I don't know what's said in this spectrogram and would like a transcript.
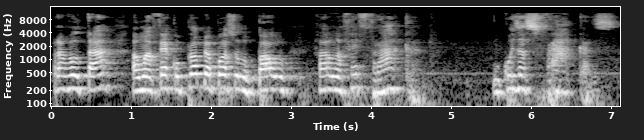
para voltar a uma fé que o próprio apóstolo Paulo fala uma fé fraca, em coisas fracas.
